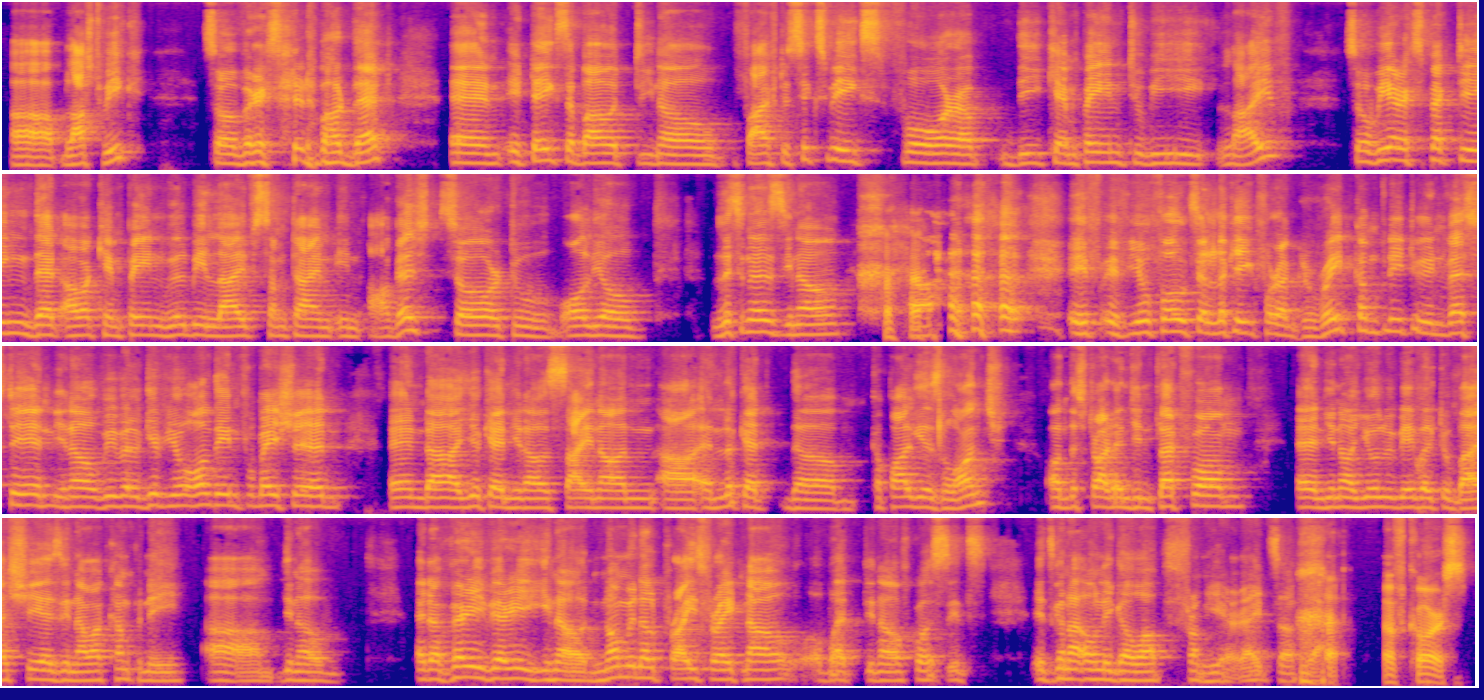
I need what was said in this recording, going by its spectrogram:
uh, last week, so very excited about that and it takes about you know five to six weeks for the campaign to be live so we are expecting that our campaign will be live sometime in August. So to all your listeners, you know, uh, if if you folks are looking for a great company to invest in, you know, we will give you all the information, and uh, you can you know sign on uh, and look at the Kapalya's launch on the StartEngine platform, and you know you'll be able to buy shares in our company, um, you know, at a very very you know nominal price right now. But you know of course it's it's gonna only go up from here right? So yeah. Of course.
